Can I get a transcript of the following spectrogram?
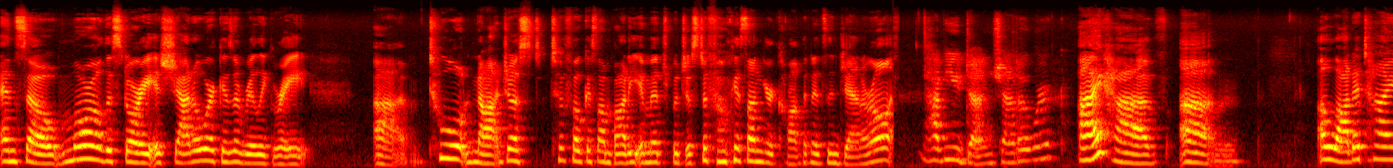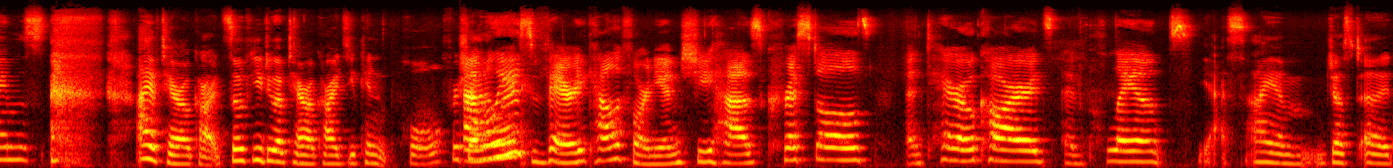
and so, moral of the story is shadow work is a really great um, tool, not just to focus on body image, but just to focus on your confidence in general. Have you done shadow work? I have um, a lot of times. I have tarot cards, so if you do have tarot cards, you can pull for shadow Emily work. is very Californian. She has crystals, and tarot cards and plants. Yes, I am just a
